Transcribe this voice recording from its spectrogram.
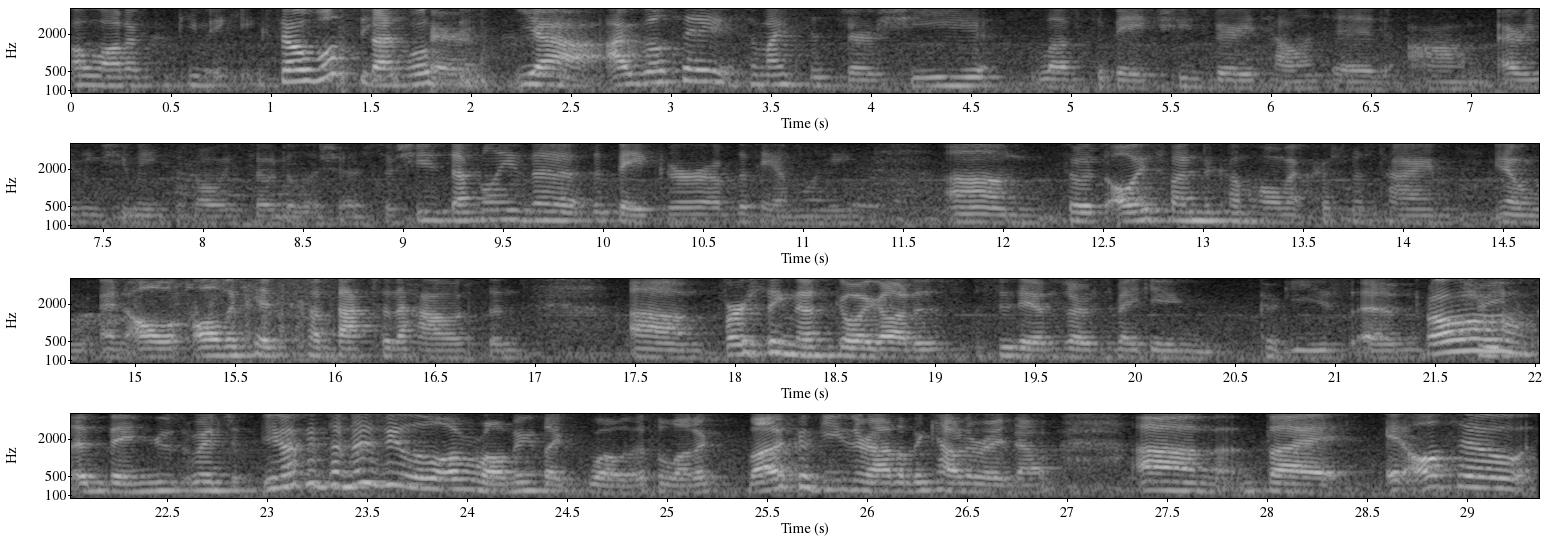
a lot of cookie making. So we'll see. That's we'll fair. see. Yeah, I will say. So my sister, she loves to bake. She's very talented. Um, everything she makes is always so delicious. So she's definitely the the baker of the family. Um, so it's always fun to come home at Christmas time, you know, and all all the kids come back to the house and. Um, first thing that's going on is Suzanne starts making cookies and Oh. treats and things, which you know can sometimes be a little overwhelming. It's like, whoa, that's a lot of lot of cookies around on the counter right now. Um, but it also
